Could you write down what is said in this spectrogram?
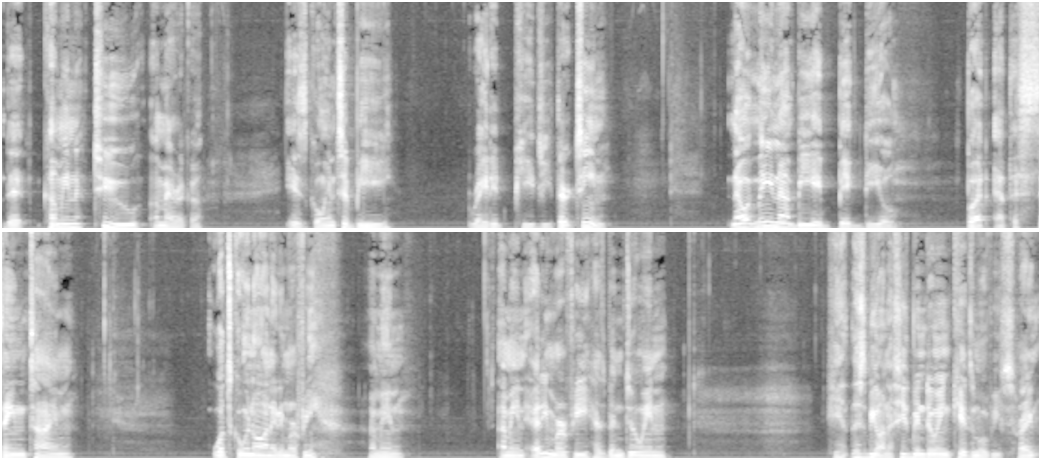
that coming to America is going to be rated PG 13. Now, it may not be a big deal, But at the same time, what's going on, Eddie Murphy? I mean, I mean, Eddie Murphy has been doing. He, let's be honest, he's been doing kids' movies, right?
